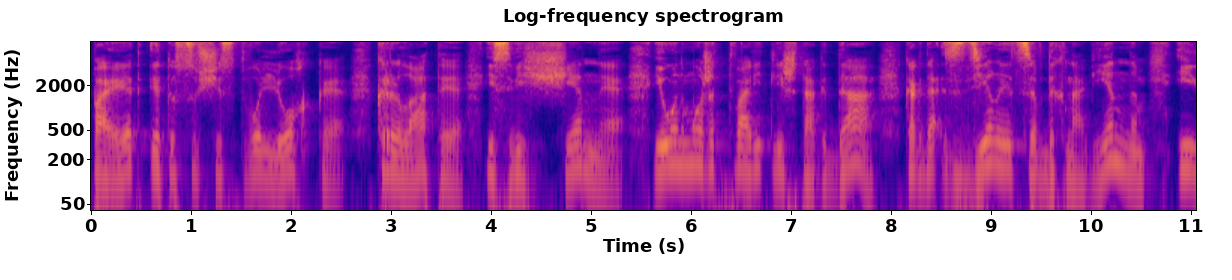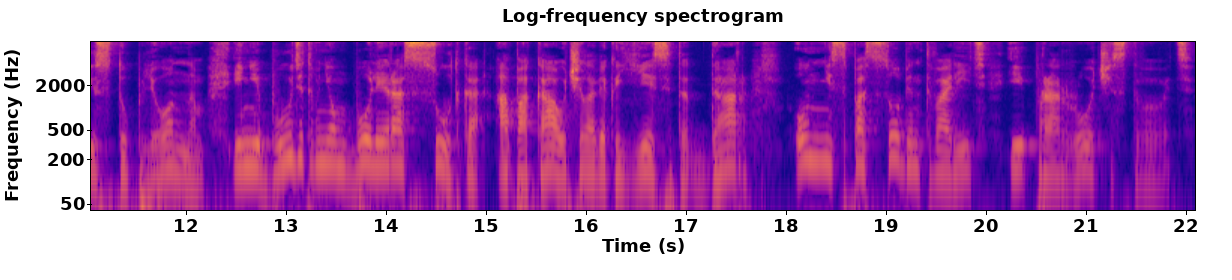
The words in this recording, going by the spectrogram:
Поэт – это существо легкое, крылатое и священное, и он может творить лишь тогда, когда сделается вдохновенным и иступленным, и не будет в нем более рассудка, а пока у человека есть этот дар, он не способен творить и пророчествовать.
